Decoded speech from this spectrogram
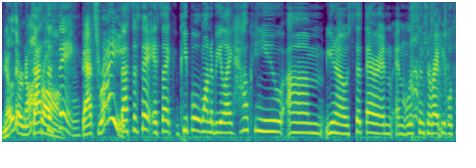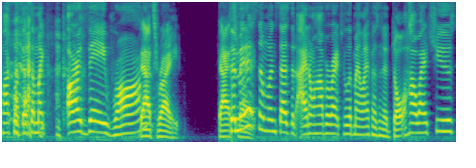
No, they're not That's the thing. That's right. That's the thing. It's like people want to be like, how can you, um, you know, sit there and, and listen to right people talk about this? I'm like, are they wrong? That's right. That's the minute right. someone says that I don't have a right to live my life as an adult how I choose,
